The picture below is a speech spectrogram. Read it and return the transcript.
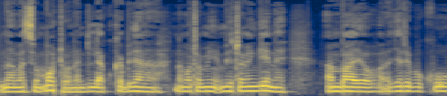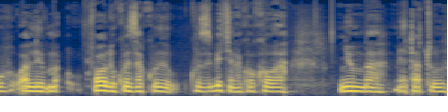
na wazima moto wanaendelea kukabiliana na moto mito mingine ambayo wanajaribu ku, walifaulu kuweza kudhibiti na kuokoa nyumba mia tatu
